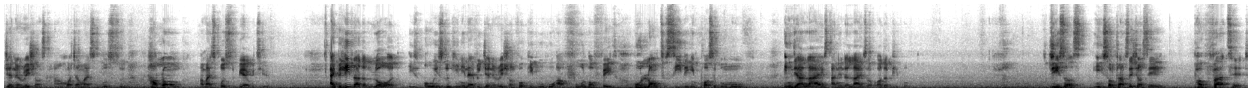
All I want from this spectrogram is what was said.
generations, how much am I supposed to, how long am I supposed to bear with you? I believe that the Lord is always looking in every generation for people who are full of faith, who long to see the impossible move in their lives and in the lives of other people. Jesus, in some translations, say, perverted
